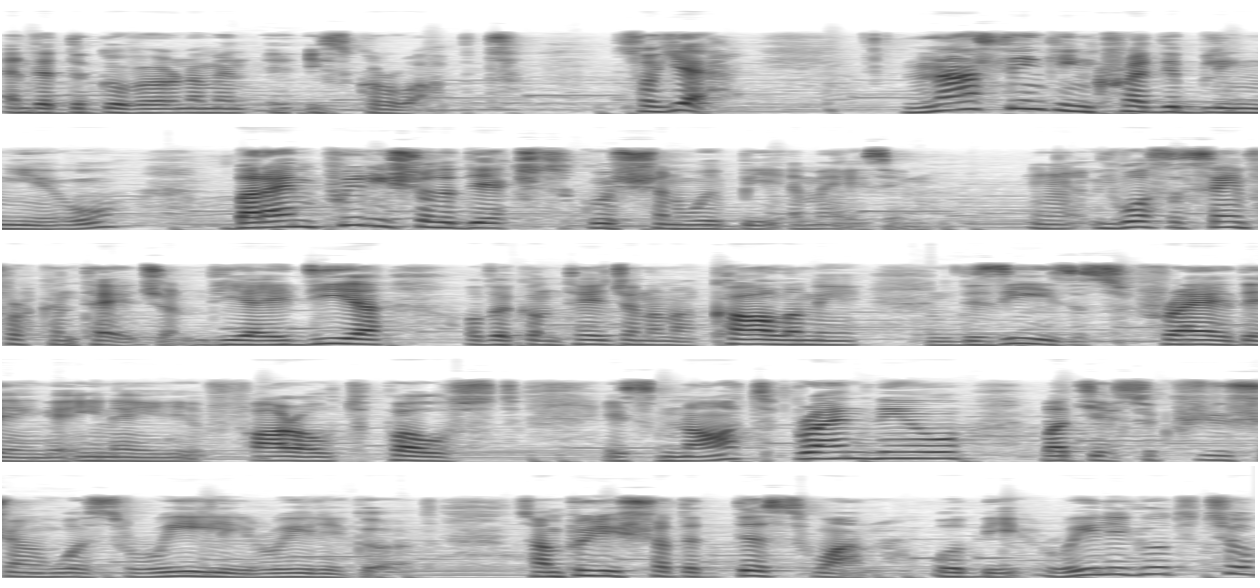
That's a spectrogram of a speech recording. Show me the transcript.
and that the government is corrupt so yeah nothing incredibly new but i'm pretty sure that the execution will be amazing Mm, it was the same for contagion. The idea of a contagion on a colony, disease spreading in a far out post is not brand new, but the execution was really, really good. So I'm pretty sure that this one will be really good too.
